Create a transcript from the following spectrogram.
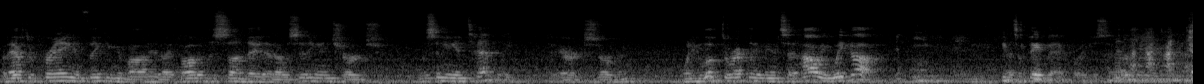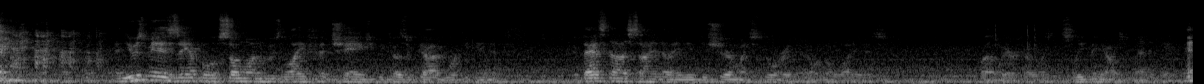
But after praying and thinking about it, I thought of the Sunday that I was sitting in church, listening intently to Eric's sermon, when he looked directly at me and said, Howie, wake up. That's a big bag, what I just said. And used me as an example of someone whose life had changed because of God working in it. If that's not a sign that I need to share my story, I don't know what is. By the way, if I wasn't sleeping, I was meditating.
